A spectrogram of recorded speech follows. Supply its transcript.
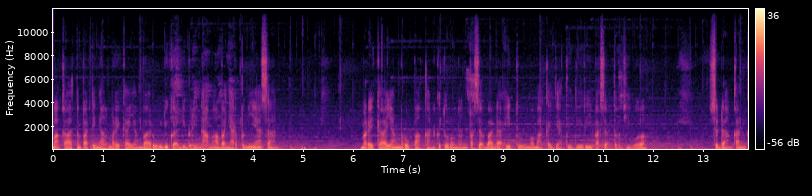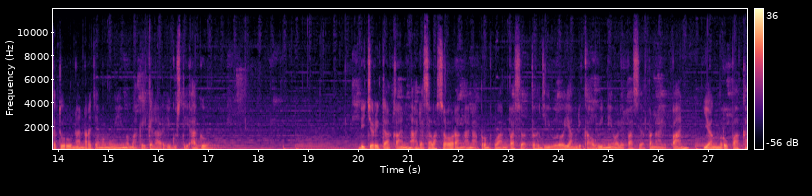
maka tempat tinggal mereka yang baru juga diberi nama Banjar Pengiasan. Mereka yang merupakan keturunan Pasak Badak itu memakai jati diri Pasak Tojiwa, sedangkan keturunan Raja Mengui memakai gelar I Gusti Agung. Diceritakan ada salah seorang anak perempuan Pasek Terjiwa yang dikawini oleh Pasek Penaipan yang merupakan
